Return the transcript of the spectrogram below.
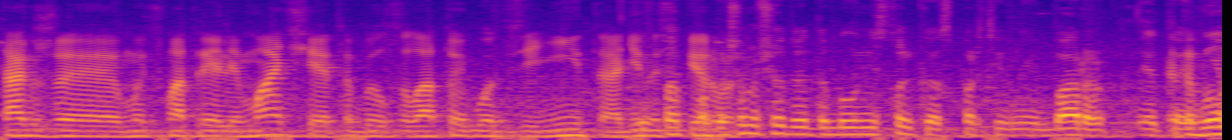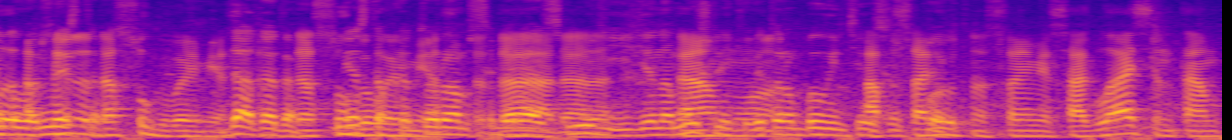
Также мы смотрели матчи, это был золотой год «Зенита», один из по, первых. По большому счету это был не столько спортивный бар, это, это было, было абсолютно место... досуговое место. Да, да, да. Досуговое место, в котором место. собирались да, люди, да. единомышленники, Там, которым был интересен Абсолютно спорт. с вами согласен. Там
